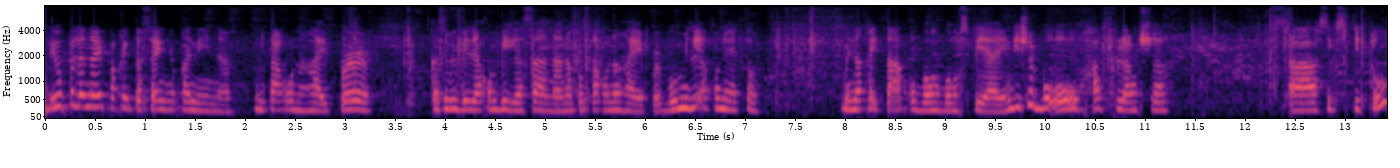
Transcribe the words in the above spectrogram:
Hindi ko pala naipakita sa inyo kanina. Punta ako ng hyper. Kasi bibili akong bigas sana. Napunta ako ng hyper. Bumili ako nito. May nakita ako bongbong SPI. Hindi siya buo. Half lang siya. Ah, 62?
